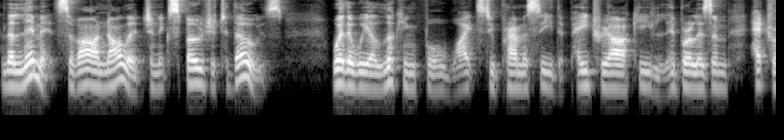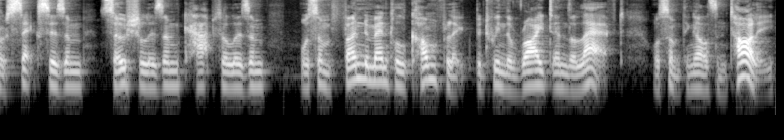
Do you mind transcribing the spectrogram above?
and the limits of our knowledge and exposure to those whether we are looking for white supremacy, the patriarchy, liberalism, heterosexism, socialism, capitalism, or some fundamental conflict between the right and the left, or something else entirely,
